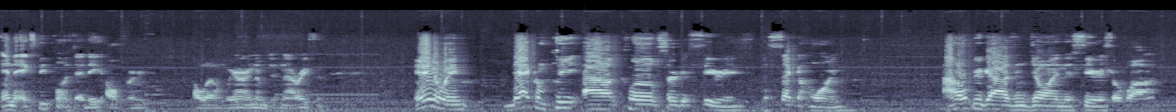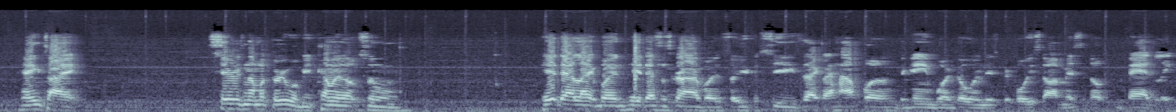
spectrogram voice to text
And the XP points that they offer. Oh well, we earned them just not racing. Anyway, that complete our club circuit series, the second one. I hope you guys enjoying this series so far. Hang tight. Series number three will be coming up soon. Hit that like button, hit that subscribe button so you can see exactly how far the Game Boy going in this before you start messing up badly.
